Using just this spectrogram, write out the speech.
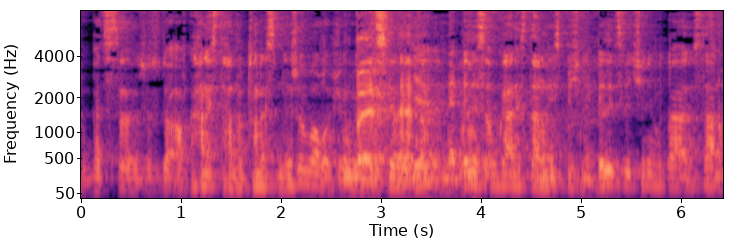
vůbec do Afghánistánu to nesměřovalo, že. Vůbec, ty ne, lidi tam- nebyli z Afghánistánu, nejspíš nebyli cvičeni v Afghánistánu.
